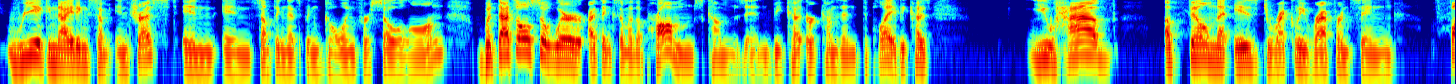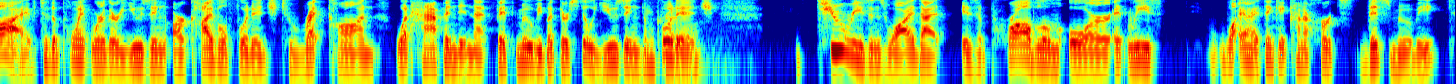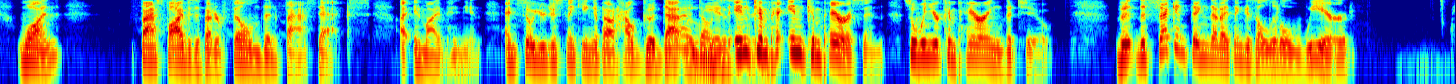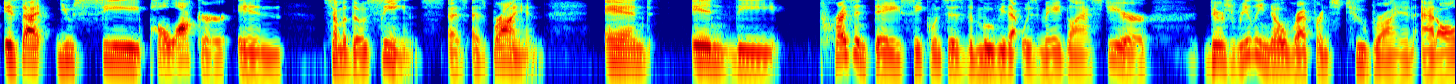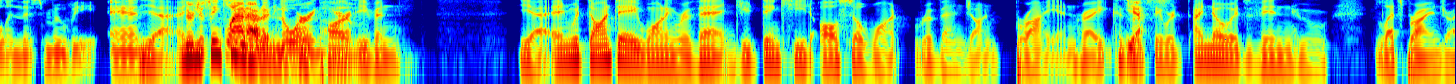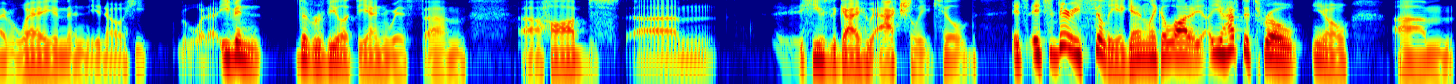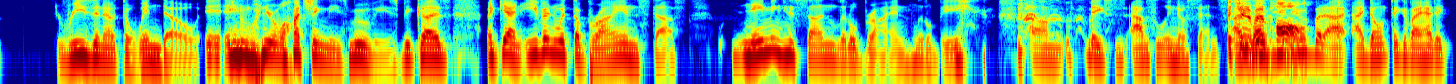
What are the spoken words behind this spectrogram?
reigniting some interest in in something that's been going for so long. But that's also where i think some of the problems comes in because or comes into play because you have a film that is directly referencing five to the point where they're using archival footage to retcon what happened in that fifth movie but they're still using the Incredible. footage. Two reasons why that is a problem or at least why i think it kind of hurts this movie. One Fast Five is a better film than Fast X, uh, in my opinion. And so you're just thinking about how good that I movie is in compa- in comparison. So when you're comparing the two, the the second thing that I think is a little weird is that you see Paul Walker in some of those scenes as as Brian, and in the present day sequences, the movie that was made last year. There's really no reference to Brian at all in this movie, and yeah. And they're just flat out have an equal ignoring part him. even. Yeah, and with Dante wanting revenge, you'd think he'd also want revenge on Brian, right? Because Yes. like they were I know it's Vin who lets Brian drive away, and then you know, he what even the reveal at the end with um uh Hobbs, um he was the guy who actually killed it's it's very silly again like a lot of you have to throw you know um reason out the window in, in when you're watching these movies because again even with the brian stuff naming his son little brian little b um makes absolutely no sense It should have been Paul. dude, but I, I don't think if i had a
